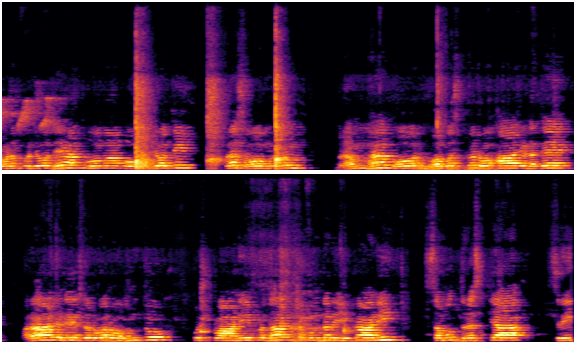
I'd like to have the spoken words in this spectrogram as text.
యోనం ప్రచోదయాత్ ఓమా భోజ్యోతి. ప్రసోమృతం బ్రహ్మ భోర్భోవస్వరో ఆజనతే. పరాజనే దుర్వరోహంతు పుష్పాణి ప్రధాన పుండరీకాని సముద్రస్య శ్రీ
